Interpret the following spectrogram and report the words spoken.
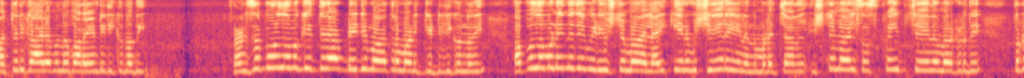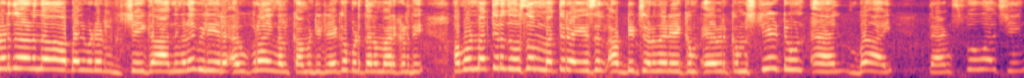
മറ്റൊരു കാര്യമെന്ന് പറയേണ്ടിയിരിക്കുന്നത്. ഫ്രണ്ട്സ് അപ്പോൾ നമുക്ക് ഇത്ര അപ്ഡേറ്റ് മാത്രമാണ് കിട്ടിയിരിക്കുന്നത്. അപ്പോൾ നമ്മുടെ ഇന്നത്തെ വീഡിയോ ഇഷ്ടമായ ലൈക്ക് ചെയ്യാനും ഷെയർ ചെയ്യാനും നമ്മുടെ ചാനൽ ഇഷ്ടമായാൽ സബ്സ്ക്രൈബ് ചെയ്യാനും മറക്കരുത്. തുടർന്ന് കാണുന്ന ആ ബെൽ ബട്ടൺ ക്ലിക്ക് ചെയ്യുക. നിങ്ങളുടെ വലിയ അഭിപ്രായങ്ങൾ കമന്റിൽ രേഖപ്പെടുത്താനും മറക്കരുത്. അപ്പോൾ മറ്റൊരു ദിവസം മറ്റൊരു ഐ എസ് എൽ അപ്ഡേറ്റ്സ് വരുന്നവരേക്കും ഏവർക്കും stay tune and bye thanks for watching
